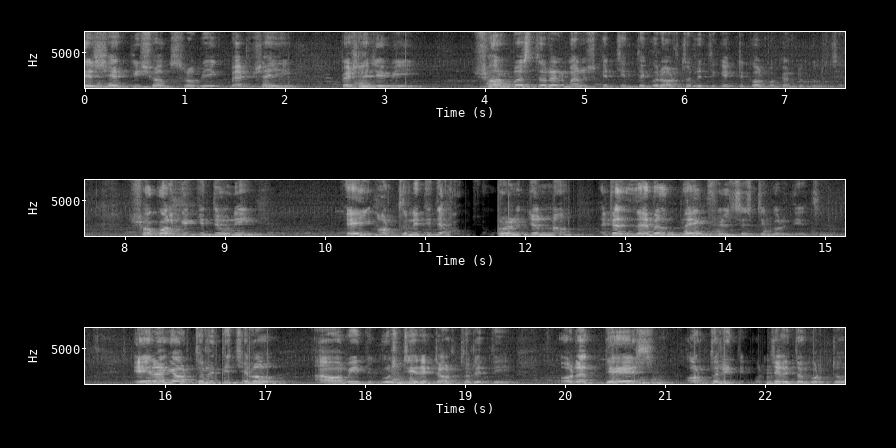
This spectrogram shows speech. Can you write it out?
দেশের কৃষক, শ্রমিক, ব্যবসায়ী, পেশাজীবী, সর্বস্তরের মানুষকে চিন্তা করে অর্থনীতিকে একটি কর্মকাণ্ড করেছে। সকলকে কিন্তু উনি এই অর্থনীতিতে অংশগ্রহণের জন্য একটা লেভেল প্লেইং ফিল্ড সৃষ্টি করে দিয়েছে। এর আগে অর্থনীতি ছিল আওয়ামী গোষ্ঠীর একটা অর্থনীতি। ওরা দেশ অর্থনীতি পরিচালিত করত,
